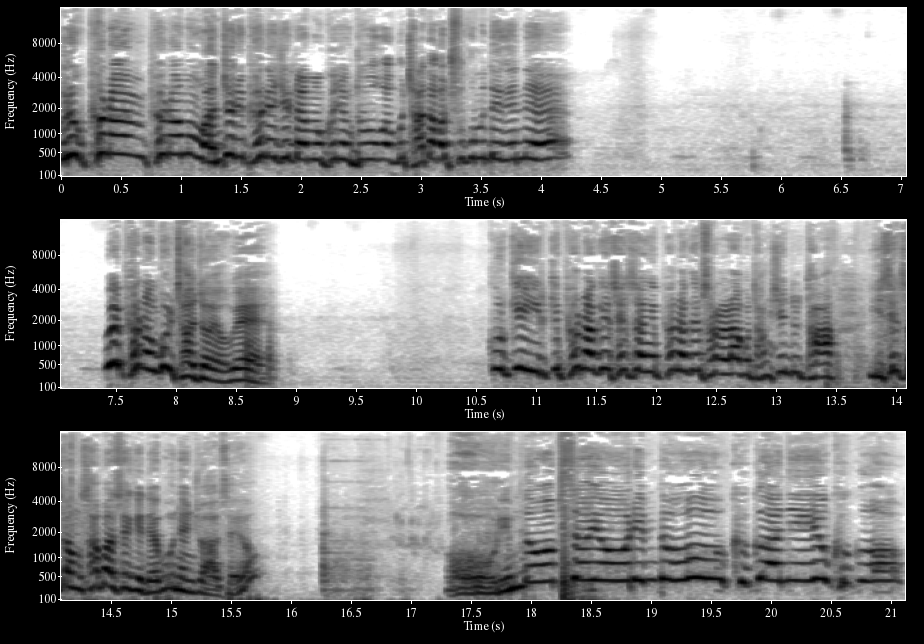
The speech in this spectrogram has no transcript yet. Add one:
그리고 편하면, 편하면 완전히 편해지려면 그냥 누워갖고 자다가 죽으면 되겠네. 왜 편한 걸 찾아요? 왜? 그렇게 이렇게 편하게 세상에 편하게 살라고 당신들 다 이 세상 사바세계 내보낸 줄 아세요? 어림도 없어요 어림도 그거 아니에요 그거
